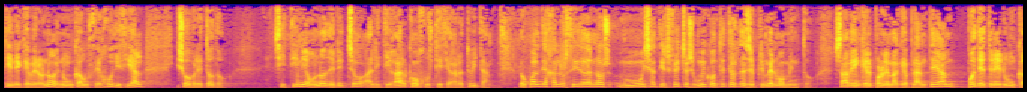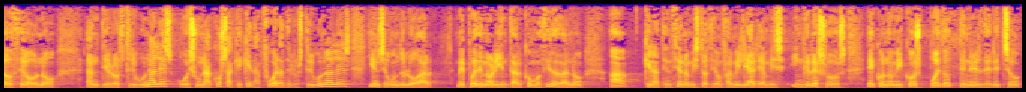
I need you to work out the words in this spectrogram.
tiene que ver o no en un cauce judicial y, sobre todo, si tiene o no derecho a litigar con justicia gratuita, lo cual deja a los ciudadanos muy satisfechos y muy contentos desde el primer momento. Saben que el problema que plantean puede tener un cauce o no ante los tribunales o es una cosa que queda fuera de los tribunales y, en segundo lugar, me pueden orientar como ciudadano a que en atención a mi situación familiar y a mis ingresos económicos puedo tener derecho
